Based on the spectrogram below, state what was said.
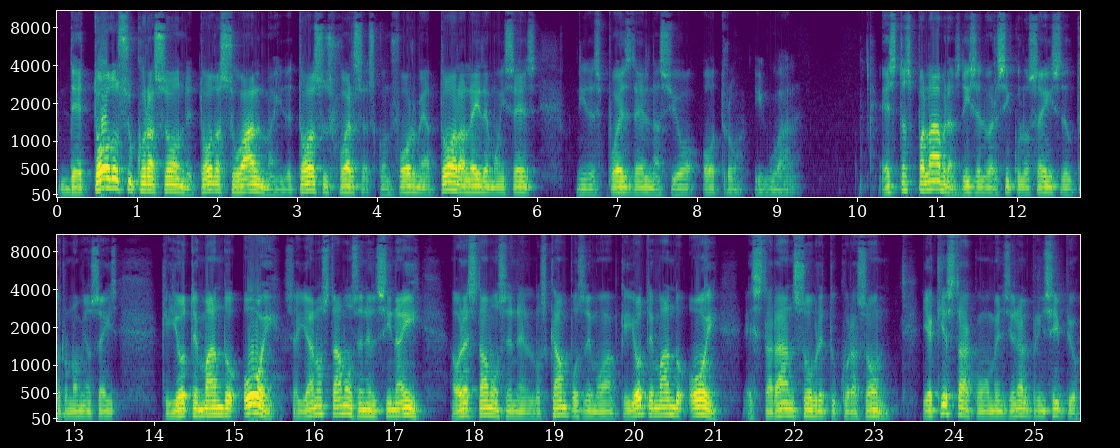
de todo su corazón, de toda su alma y de todas sus fuerzas, conforme a toda la ley de Moisés, ni después de él nació otro igual. Estas palabras, dice el versículo 6, Deuteronomio 6, que yo te mando hoy, o sea, ya no estamos en el Sinaí, ahora estamos en los campos de Moab, que yo te mando hoy, estarán sobre tu corazón. Y aquí está, como mencioné al principio,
